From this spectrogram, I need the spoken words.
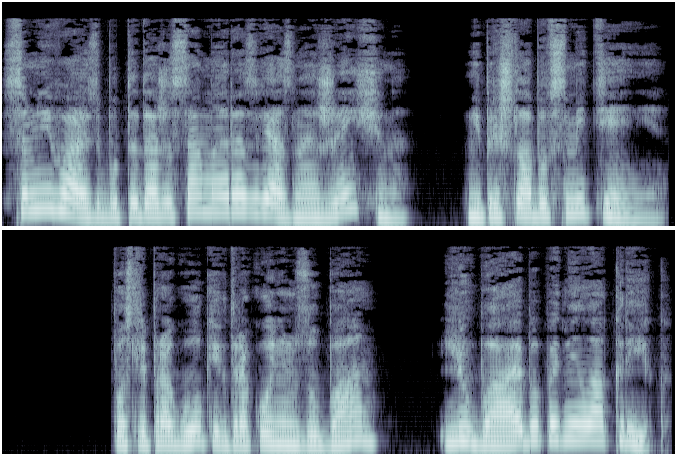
Сомневаюсь, будто даже самая развязная женщина не пришла бы в смятение. После прогулки к драконьим зубам Любая бы подняла крик,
